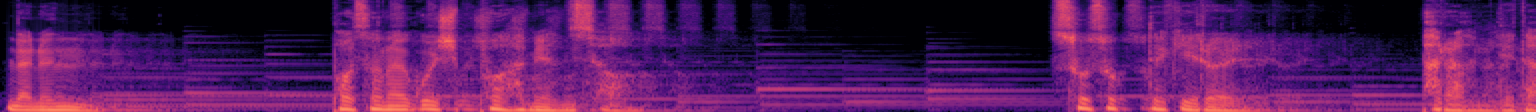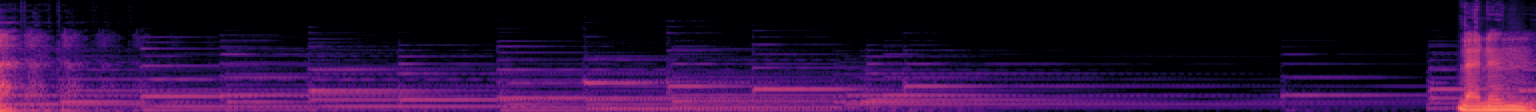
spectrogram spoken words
나는 벗어나고 싶어 하면서 소속되기를 바랍니다. 나는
